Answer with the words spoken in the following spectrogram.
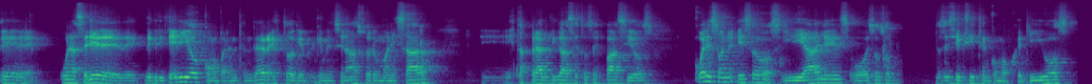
eh, una serie de, criterios como para entender esto que, que mencionabas sobre humanizar eh, estas prácticas, estos espacios, ¿cuáles son esos ideales o esos, no sé si existen como objetivos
